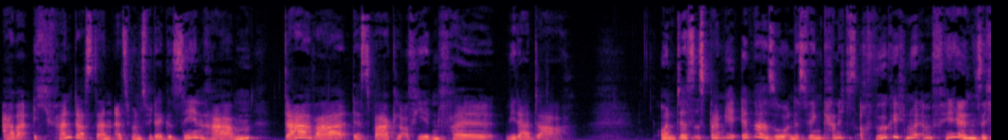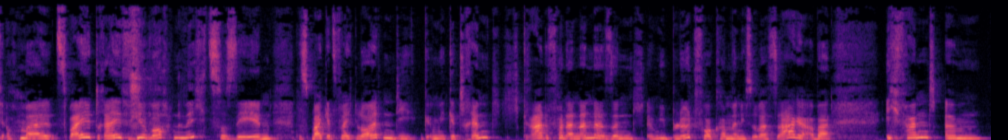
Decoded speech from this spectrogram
Aber ich fand das dann, als wir uns wieder gesehen haben, da war der Sparkle auf jeden Fall wieder da. Und das ist bei mir immer so. Und deswegen kann ich das auch wirklich nur empfehlen, sich auch mal zwei, drei, vier Wochen nicht zu sehen. Das mag jetzt vielleicht Leuten, die irgendwie getrennt gerade voneinander sind, irgendwie blöd vorkommen, wenn ich sowas sage. Aber ich fand, ähm,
